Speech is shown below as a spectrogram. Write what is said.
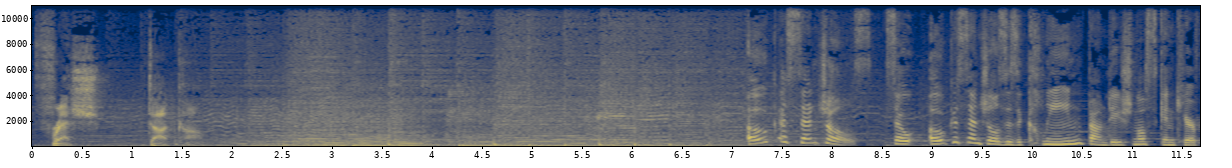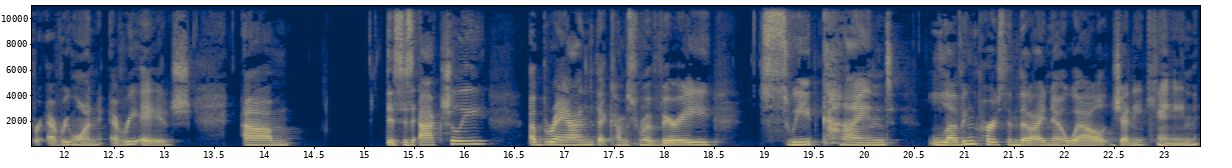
fresh.com. Oak Essentials. So, Oak Essentials is a clean foundational skincare for everyone, every age. Um, this is actually a brand that comes from a very sweet, kind, loving person that I know well, Jenni Kayne.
